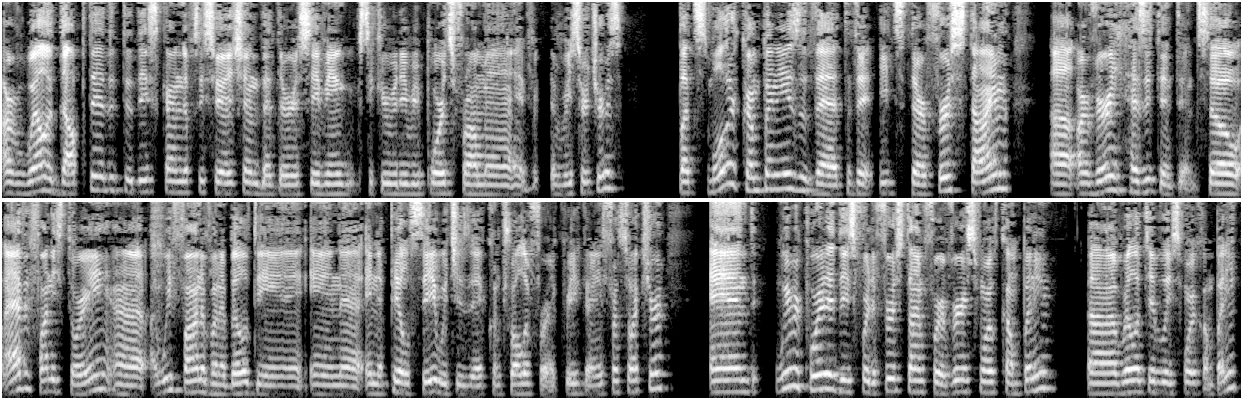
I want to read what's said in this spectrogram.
are well adapted to this kind of situation that they're receiving security reports from uh, researchers. But smaller companies that it's their first time uh, are very hesitant. So I have a funny story. Uh, we found a vulnerability in in, uh, in a PLC, which is a controller for a critical infrastructure, and we reported this for the first time for a very small company, uh, relatively small company,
